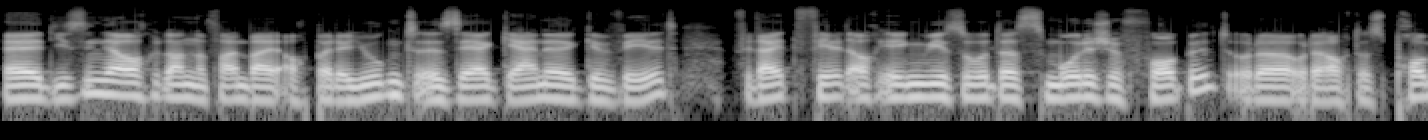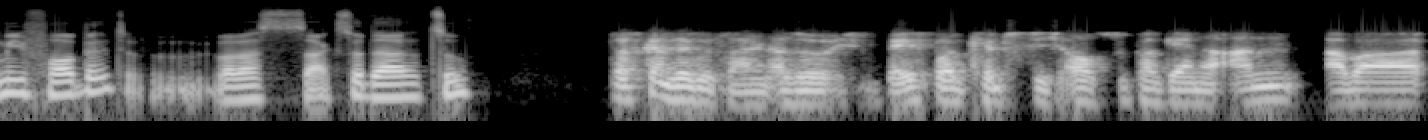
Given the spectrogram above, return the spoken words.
Äh, die sind ja auch dann vor allem bei, auch bei der Jugend äh, sehr gerne gewählt. Vielleicht fehlt auch irgendwie so das modische Vorbild oder, oder auch das Promi-Vorbild. Was sagst du dazu? Das kann sehr gut sein. Also Baseball-Caps ziehe ich auch super gerne an, aber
